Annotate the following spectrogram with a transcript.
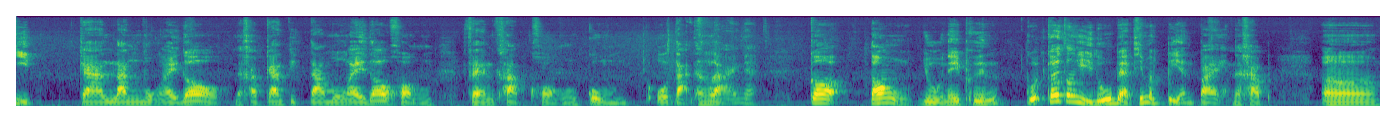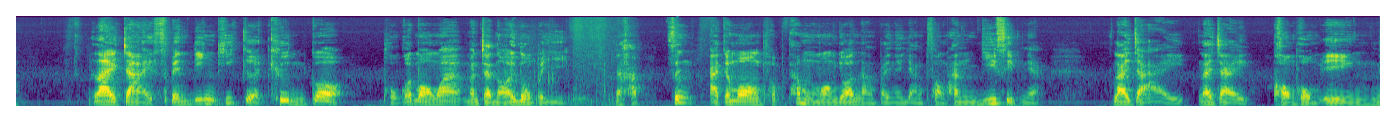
กิจ การรันวงไอดอลนะครับ การติดตามวงไอดอลของแฟนคลับของกลุ่มโอตะทั้งหลายเนี่ยก็ต้องอยู่ในพื้นก็ต้องอยู่รูปแบบที่มันเปลี่ยนไปนะครับ รายจ่าย spending ที่เกิดขึ้นก็ผมก็มองว่ามันจะน้อยลงไปอีกนะครับ ซึ่งอาจจะมองถ้าผมมองย้อนหลังไปในอย่าง 2020 เนี่ย รายจ่ายรายจ่ายของผมเองใน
